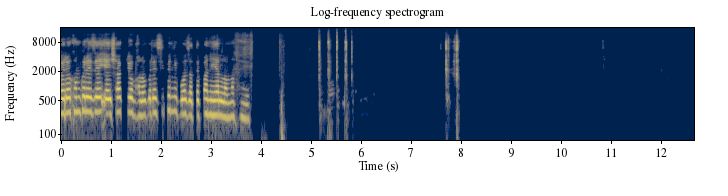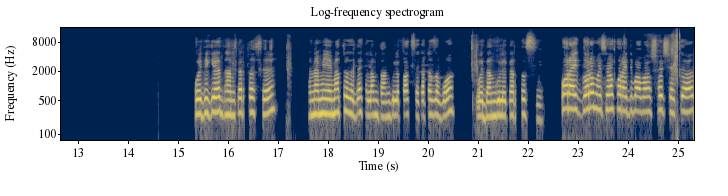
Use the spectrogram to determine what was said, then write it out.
ওই রকম করে যে এই শাকটিও ভালো করে চিপে নিব যাতে পানি এলাম না থাকে ওইদিকে ধান কাটতেছে। মানে আমি এই মাত্র যে দেখালাম ধানগুলো পাকছে, কাটা যাব, ওই ধান ধানগুলো কাটতেছি। কড়াই গরম হয়েছে, কড়াই দিব আবার সরষের তেল।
